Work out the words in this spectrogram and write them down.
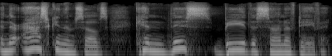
And they're asking themselves, can this be the son of David?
